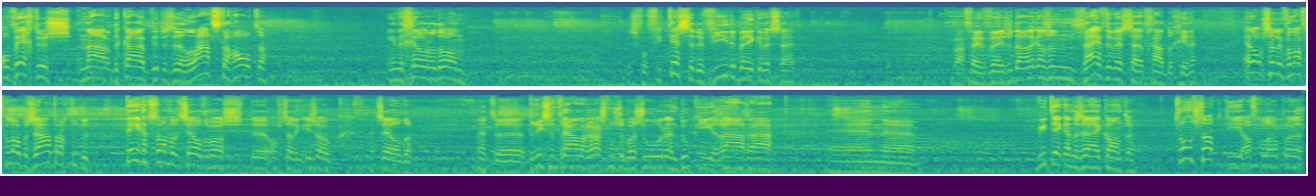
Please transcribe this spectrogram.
Op weg dus naar de Kuip. Dit is de laatste halte in de Gelderdoom. Dus voor Vitesse de vierde bekerwedstrijd. Waar VVV zo dadelijk aan zijn vijfde wedstrijd gaat beginnen. En de opstelling van afgelopen zaterdag toen de tegenstander hetzelfde was. De opstelling is ook hetzelfde. Met uh, drie centrale Rasmussen, Bazoer en Doekie, Raza en uh, Witek aan de zijkanten. Tronstad, die afgelopen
